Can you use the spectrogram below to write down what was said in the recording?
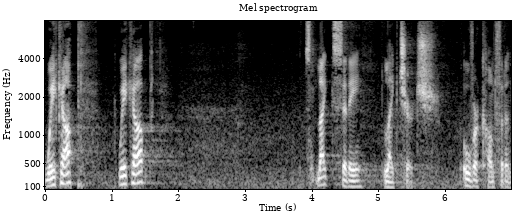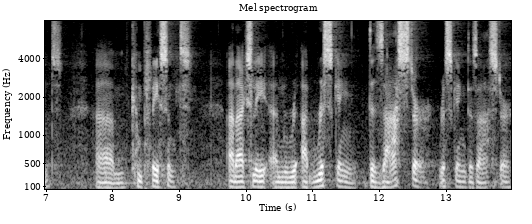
Wake up, wake up. Like city, like church. Overconfident, um, complacent, and actually and, at risking disaster, risking disaster.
